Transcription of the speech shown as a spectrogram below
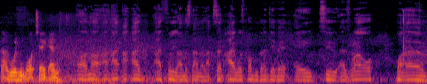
I wouldn't watch it again. Oh no, I, I, I, I fully understand that. Like I said, I was probably gonna give it a two as well, but um,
